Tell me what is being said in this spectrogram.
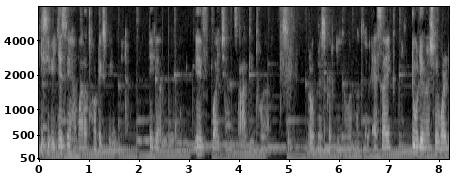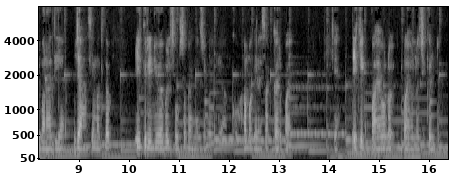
किसी भी जैसे हमारा थॉट एक्सपेरिमेंट है ठीक है? इफ़ बाई चांस आगे थोड़ा किसी प्रोग्रेस कर लिया और मतलब ऐसा एक टू डिमेंशनल वर्ल्ड बना दिया जहाँ से मतलब एक रिन्यूएबल सोर्स ऑफ़ एनर्जी मिल गया हमको हम अगर ऐसा कर पाए ठीक है? एक एक biological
